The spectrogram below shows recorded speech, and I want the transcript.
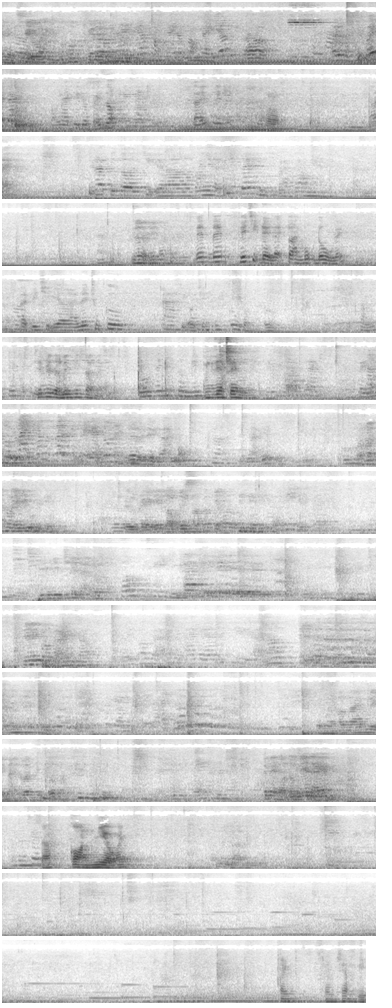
cái này siêu cái này phòng này á ờ đây là chữ đấy phòng này thì được cái rộng đấy nên ờ đấy thế là từ giờ chị coi như là thiết tết thì chị bán vào nhà bếp bếp thế chị để lại toàn bộ đồ đấy tại vì chị lên chung cư à. chị ở trên chung cư rồi ừ. thế bây giờ lên trên tầng này chị lên trên tầng đi Tóm lại không lấy gì? Từ cái lò bên sau các kiểu. Đi đi chia lại luôn. Thế con gái thì sao? Để con gái cũng để lại luôn thì tốt rồi. Cái này còn đồng tiền này em. sao còn nhiều anh. Anh, xem xem tí.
